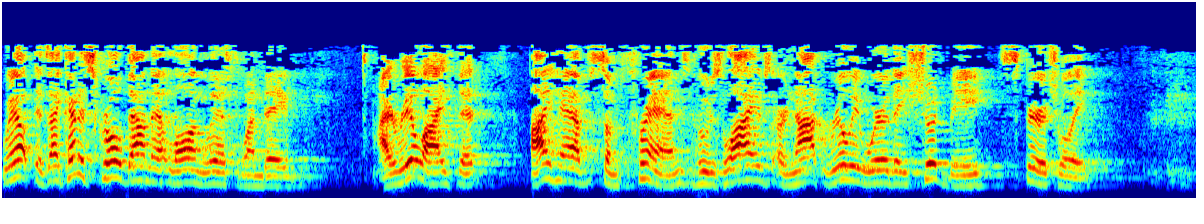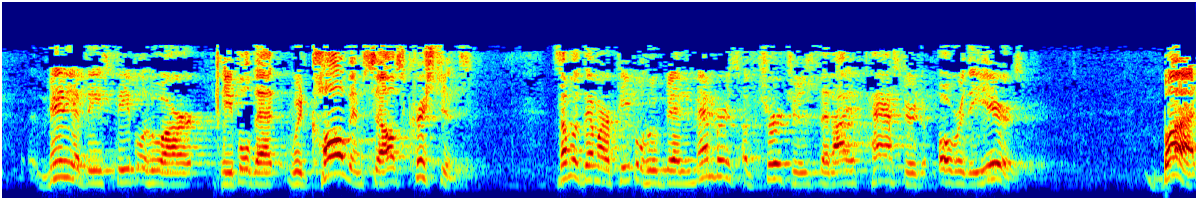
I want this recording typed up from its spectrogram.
Well, as I kind of scrolled down that long list one day, I realized that I have some friends whose lives are not really where they should be spiritually. Many of these people who are people that would call themselves Christians. Some of them are people who've been members of churches that I have pastored over the years. But,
